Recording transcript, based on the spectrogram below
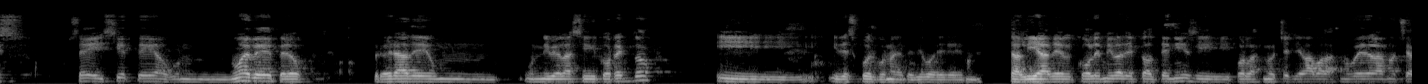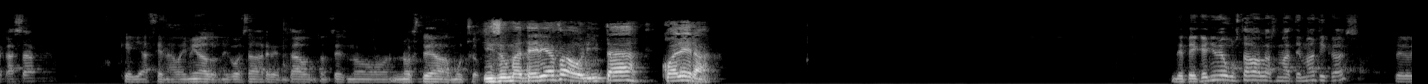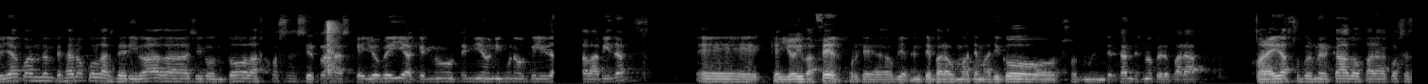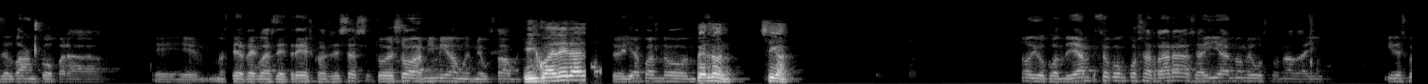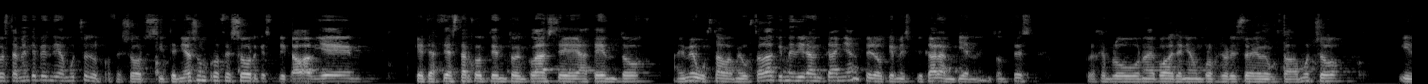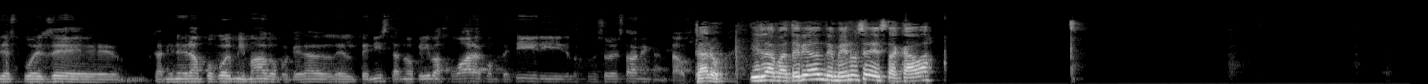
seis, siete, algún nueve, pero, pero era de un, nivel así correcto. Y, y después, bueno, ya te digo, eh, salía del cole, me iba directo al tenis y por las noches llegaba a las nueve de la noche a casa, que ya cenaba y me iba a dormir porque estaba reventado, entonces no, no estudiaba mucho. ¿Y su materia favorita cuál era? De pequeño me gustaban las matemáticas, pero ya cuando empezaron con las derivadas y con todas las cosas así raras que yo veía que no tenían ninguna utilidad para la vida, eh, que yo iba a hacer, porque obviamente para un matemático son muy interesantes, ¿no? Pero para, para ir al supermercado, para cosas del banco, para, eh, no sé, reglas de tres, cosas de esas, todo eso a mí me, iba muy- me gustaba mucho. ¿Y cuál era? Pero ya cuando Perdón, siga. No, digo, cuando ya empezó con cosas raras, ahí ya no me gustó nada. Y, y después también dependía mucho del profesor. Si tenías un profesor que explicaba bien, que te hacía estar contento en clase, atento, a mí me gustaba. Me gustaba que me dieran caña, pero que me explicaran bien. Entonces, por ejemplo, una época que tenía un profesor de historia que me gustaba mucho. Y después eh, también era un poco el mimado, porque era el, el tenista, ¿no? Que iba a jugar, a competir y los profesores estaban encantados. Claro. ¿Y la materia donde menos se destacaba?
